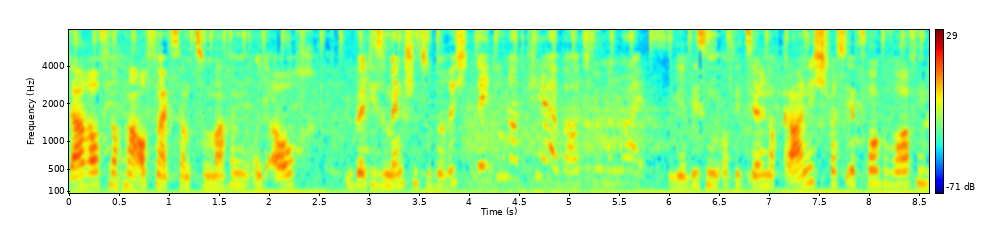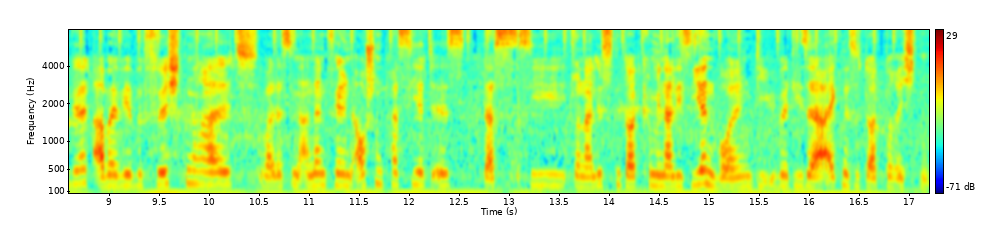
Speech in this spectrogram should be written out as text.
darauf nochmal aufmerksam zu machen und auch über diese Menschen zu berichten. Wir wissen offiziell noch gar nicht, was ihr vorgeworfen wird, aber wir befürchten halt, weil das in anderen Fällen auch schon passiert ist, dass sie Journalisten dort kriminalisieren wollen, die über diese Ereignisse dort berichten.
